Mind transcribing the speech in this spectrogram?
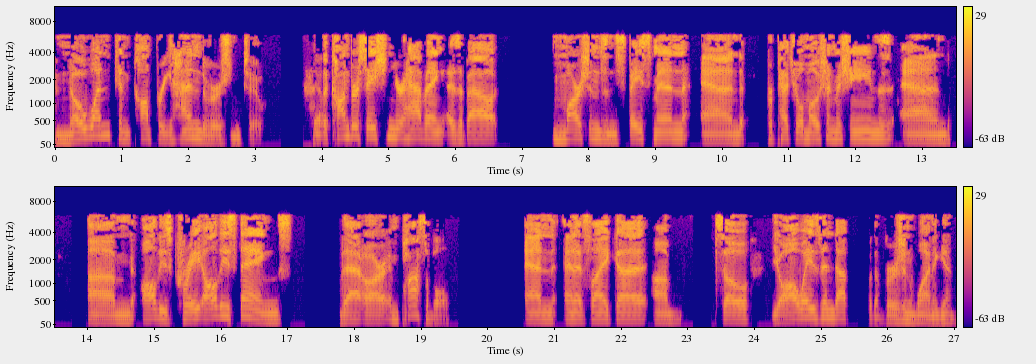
no one can comprehend version two. The conversation you're having is about Martians and spacemen and perpetual motion machines and um, all these cra- all these things that are impossible. And and it's like uh, um, so you always end up with a version one again.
